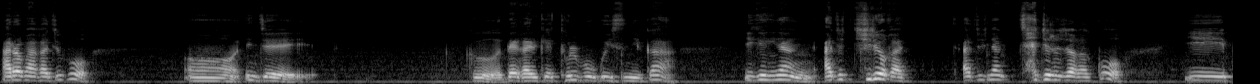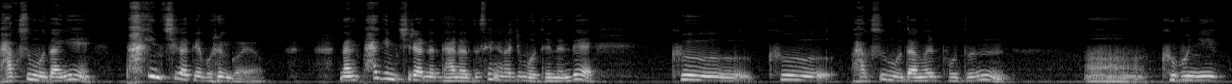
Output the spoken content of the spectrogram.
알아봐가지고, 어, 이제, 그, 내가 이렇게 돌보고 있으니까, 이게 그냥 아주 지려가, 아주 그냥 자지러져갖고, 이 박수무당이 파김치가 돼버린 거예요. 난 파김치라는 단어도 생각하지 못했는데, 그, 그 박수무당을 보던, 어, 그분이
